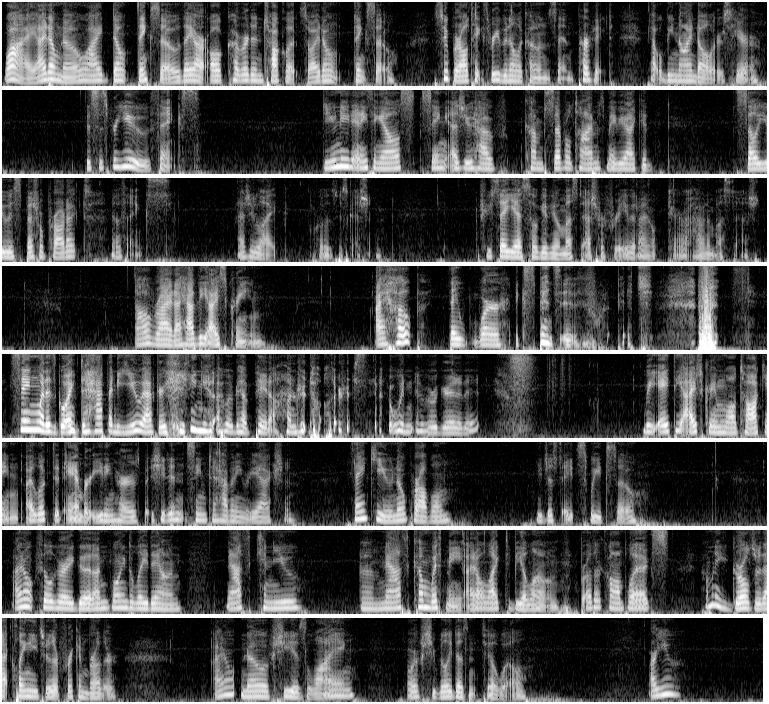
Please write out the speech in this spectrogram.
Why? I don't know. I don't think so. They are all covered in chocolate, so I don't think so. Super, I'll take three vanilla cones then. Perfect. That will be nine dollars here. This is for you, thanks. Do you need anything else? Seeing as you have come several times, maybe I could sell you a special product? No thanks. As you like. Close discussion. If you say yes, he'll give you a mustache for free, but I don't care about having a mustache. All right, I have the ice cream. I hope they were expensive. what a bitch. Seeing what is going to happen to you after eating it, I would have paid a hundred dollars. I wouldn't have regretted it. We ate the ice cream while talking. I looked at Amber eating hers, but she didn't seem to have any reaction. Thank you, no problem. You just ate sweets, though. I don't feel very good. I'm going to lay down. Nath, can you... Um, Nath, come with me. I don't like to be alone. Brother complex. How many girls are that clingy to their frickin' brother? I don't know if she is lying or if she really doesn't feel well. Are you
